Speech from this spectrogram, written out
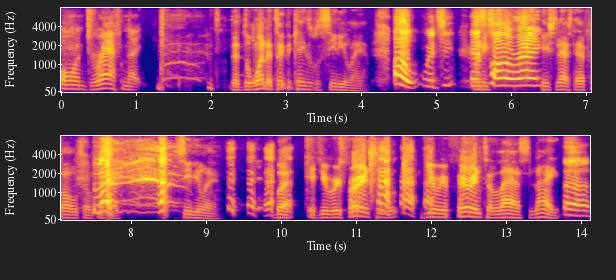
on draft night. the the one that took the case was CeeDee Lamb. Oh, when she When his he- phone rang. He snatched that phone so fast. CeeDee Lamb. But if you're referring to if you're referring to last night, uh,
